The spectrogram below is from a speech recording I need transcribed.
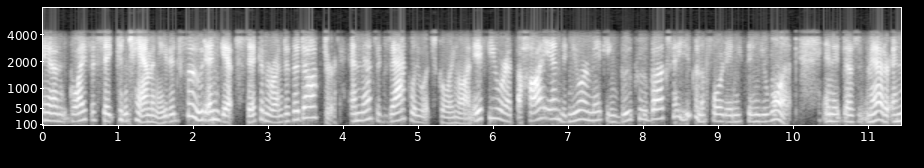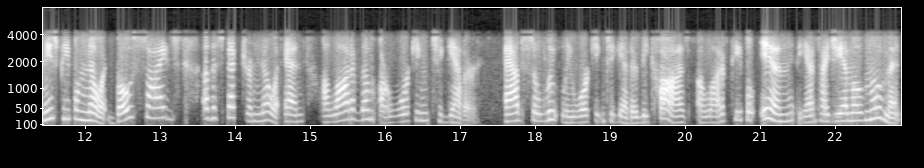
and glyphosate contaminated food and get sick and run to the doctor. And that's exactly what's going on. If you are at the high end and you are making buku bucks, hey, you can afford anything you want. And it doesn't matter. And these people know it. Both sides of the spectrum know it. And a lot of them are working together. Absolutely working together because a lot of people in the anti GMO movement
